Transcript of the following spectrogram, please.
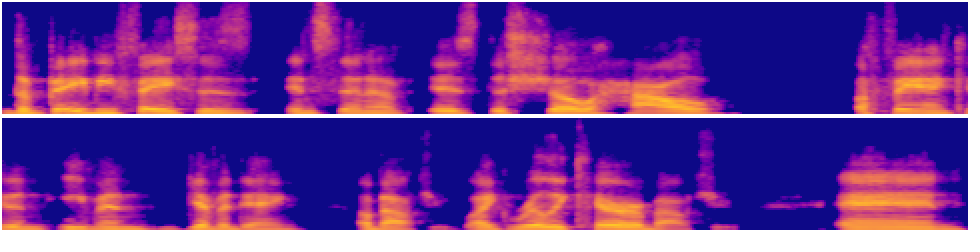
the baby faces incentive is to show how a fan can even give a dang about you, like really care about you. And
